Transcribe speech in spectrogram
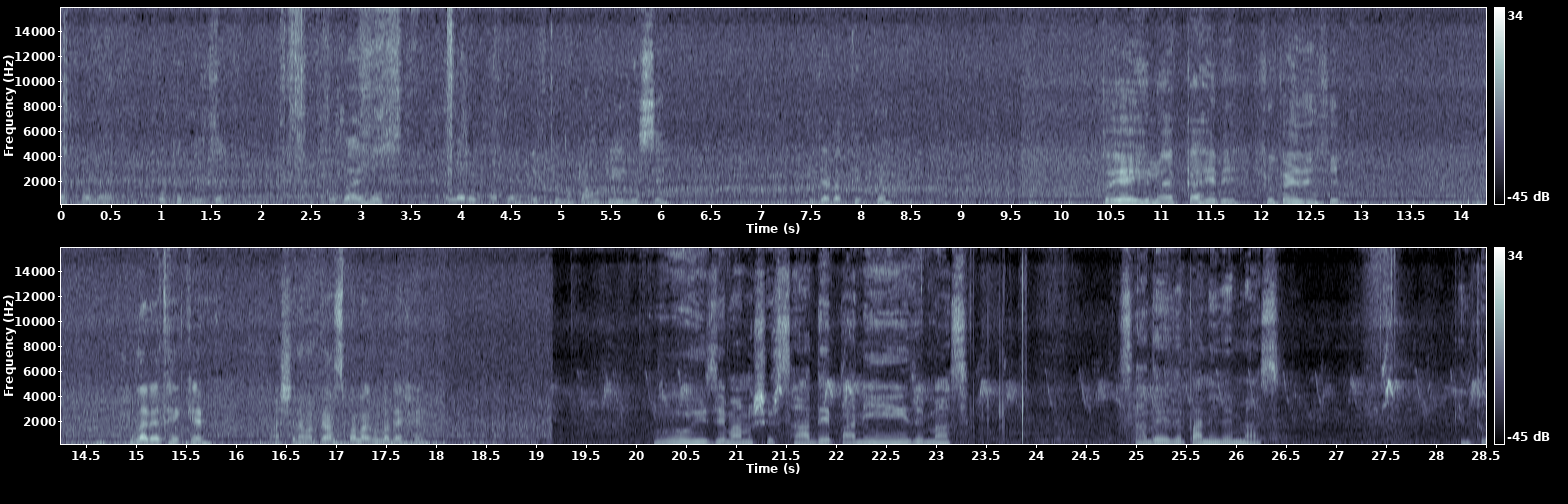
এখনো কত ভিজা যাই হোক আল্লাহর মতন একটু মোটামুটি হয়েছে ভিজাটার থেকে। তো এই হলো এক কাহিনী শুকাই দিয়েছি লাগে থাকেন, আসেন আমার গাছপালাগুলো দেখাই। ওই যে মানুষের ছাদে পানি যে মাছ। ছাদে যে পানি, যে মাছ। কিন্তু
